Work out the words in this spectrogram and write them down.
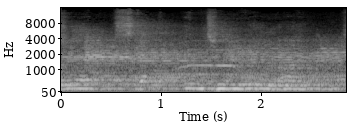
yeah, step into the light.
